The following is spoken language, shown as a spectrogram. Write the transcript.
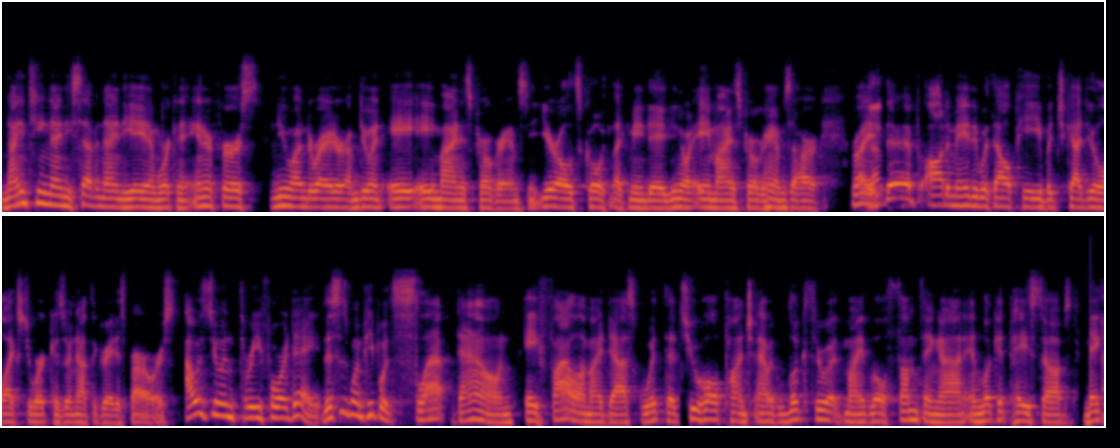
1997, 98, I'm working at InterFirst, new underwriter. I'm doing A, A minus programs. You're old school like me and Dave. You know what A minus programs are, right? Yep. They're automated with LP, but you got to do a little extra work because they're not the greatest borrowers. I was doing three, four a day. This is when people would slap down a file on my desk with the two hole punch, and I would look through it with my little thumb thing on and look at pay stubs, make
